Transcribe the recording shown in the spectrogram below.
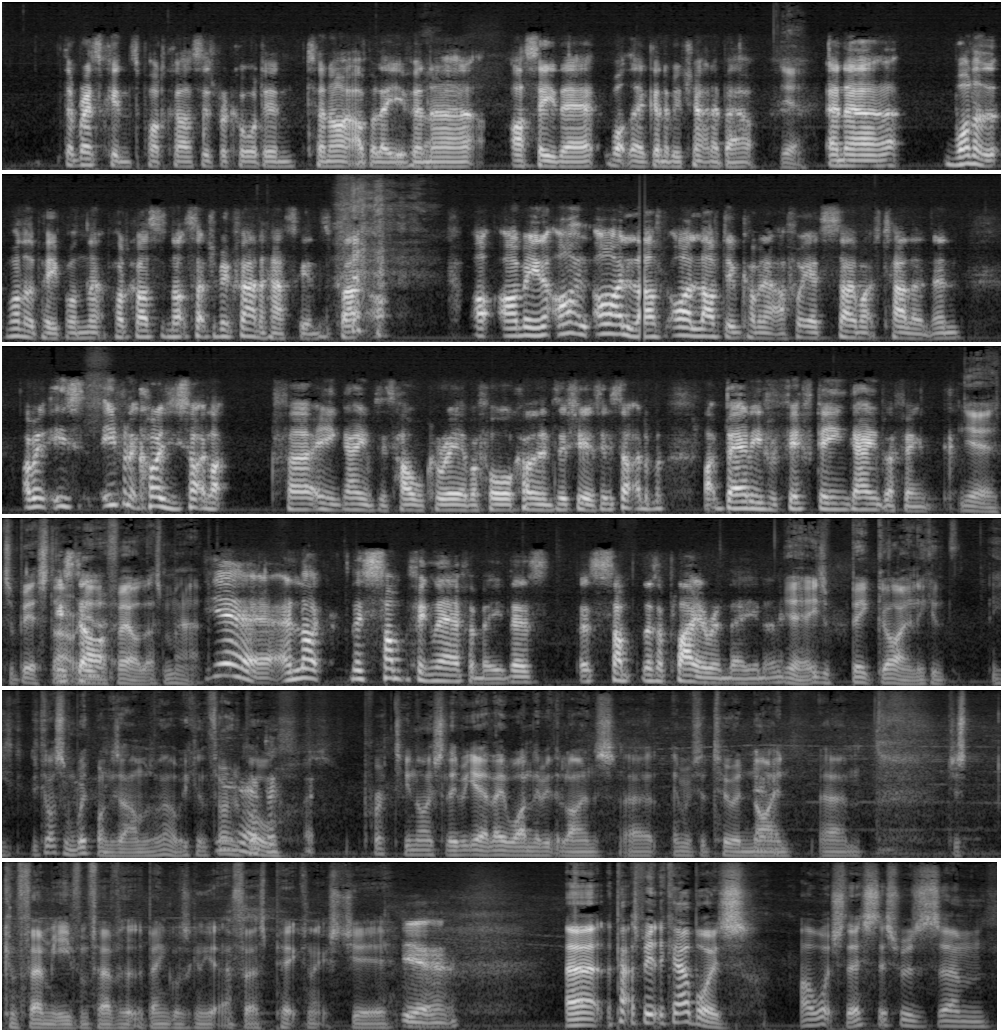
the Redskins podcast is recording tonight, I believe, and uh, I see there what they're going to be chatting about. yeah. And uh, one of the one of the people on that podcast is not such a big fan of Haskins, but I, I, mean, I I loved I loved him coming out. I thought he had so much talent, and I mean, he's even at college he started like 13 games his whole career before coming into this year. So he started like barely for 15 games, I think. Yeah, to be a star in the NFL, that's mad. Yeah, and like there's something there for me. There's there's some there's a player in there, you know. Yeah, he's a big guy and he can. He's got some whip on his arm as well. He can throw Yeah, the ball definitely. pretty nicely. But yeah, they won. They beat the Lions. Uh, they moved to two and nine. Um, just confirming even further that the Bengals are going to get their first pick next year. Yeah, Uh, the Pats beat the Cowboys. I watched this. This was um,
